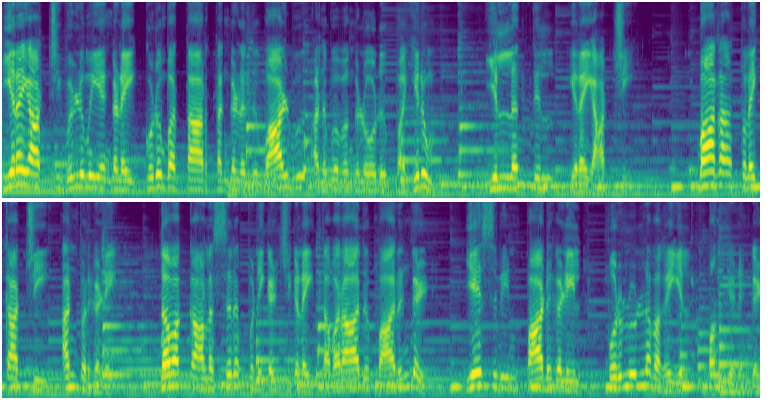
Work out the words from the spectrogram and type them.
இரையாட்சி விழுமியங்களை குடும்பத்தார் தங்களது வாழ்வு அனுபவங்களோடு பகிரும் இல்லத்தில் இரையாட்சி. பாதா தொலைக்காட்சி அன்பர்களே தவக்கால சிறப்பு நிகழ்ச்சிகளை தவறாது பாருங்கள். இயேசுவின் பாடுகளில் பொருளுள்ள வகையில் பங்கெடுங்கள்.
